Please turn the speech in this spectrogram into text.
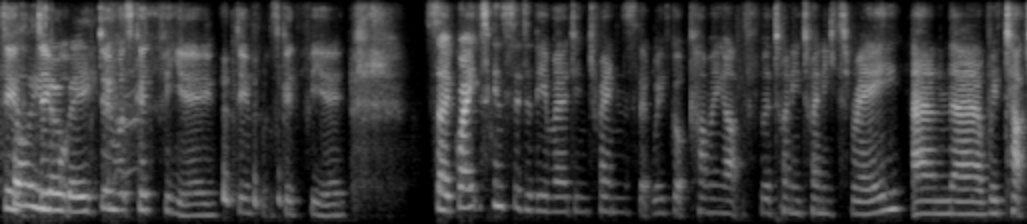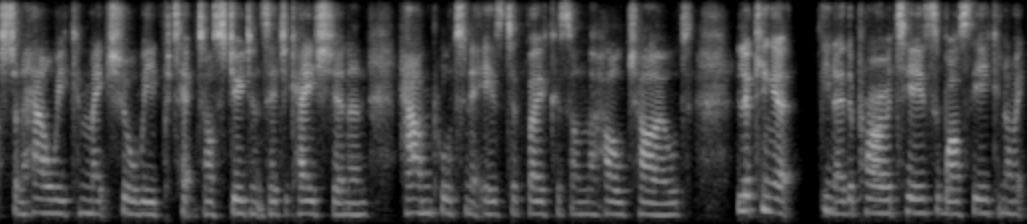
do well, do, what, do what's good for you. Do what's good for you. So great to consider the emerging trends that we've got coming up for 2023. And uh, we've touched on how we can make sure we protect our students' education and how important it is to focus on the whole child. Looking at, you know, the priorities whilst the economic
